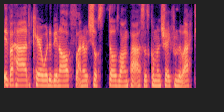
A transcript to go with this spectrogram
if it had, Kara would have been off, and it was just those long passes coming straight from the back.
